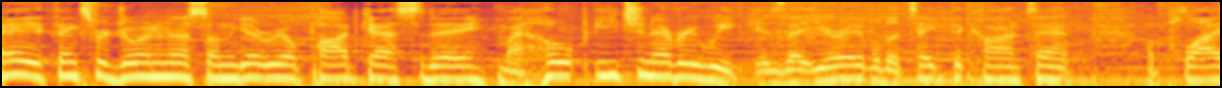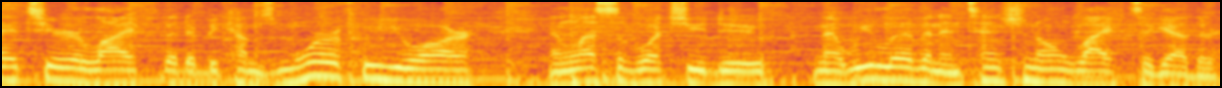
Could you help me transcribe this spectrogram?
Hey, thanks for joining us on the Get Real podcast today. My hope each and every week is that you're able to take the content, apply it to your life, that it becomes more of who you are and less of what you do, and that we live an intentional life together.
